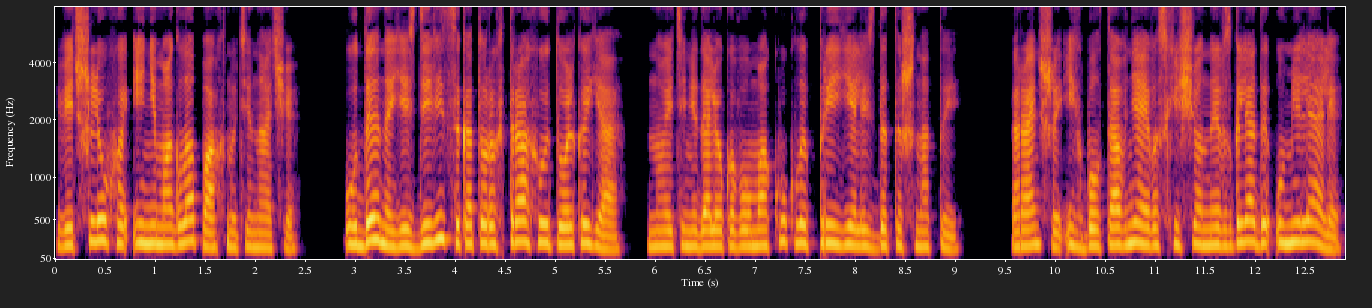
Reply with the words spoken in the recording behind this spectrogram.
ведь шлюха и не могла пахнуть иначе. У Дэна есть девицы, которых трахаю только я, но эти недалекого ума куклы приелись до тошноты. Раньше их болтовня и восхищенные взгляды умиляли,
